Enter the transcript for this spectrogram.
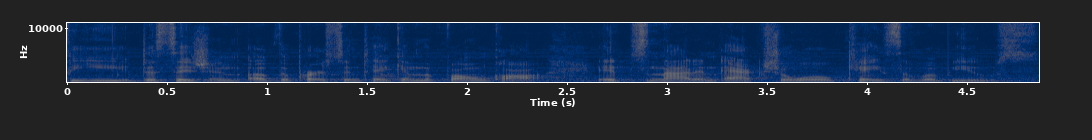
the decision of the person taking the phone call. It's not an actual case of abuse.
